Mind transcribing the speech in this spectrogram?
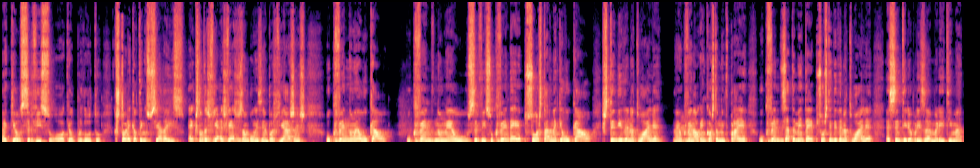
aquele serviço ou aquele produto, que história é que ele tem associada a isso? É a questão das viagens. As viagens é um bom exemplo. As viagens, o que vende não é o local. O que vende não é o serviço. O que vende é a pessoa estar naquele local, estendida na toalha, é? O que vende alguém que gosta muito de praia, o que vende exatamente é a pessoa estendida na toalha, a sentir a brisa marítima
